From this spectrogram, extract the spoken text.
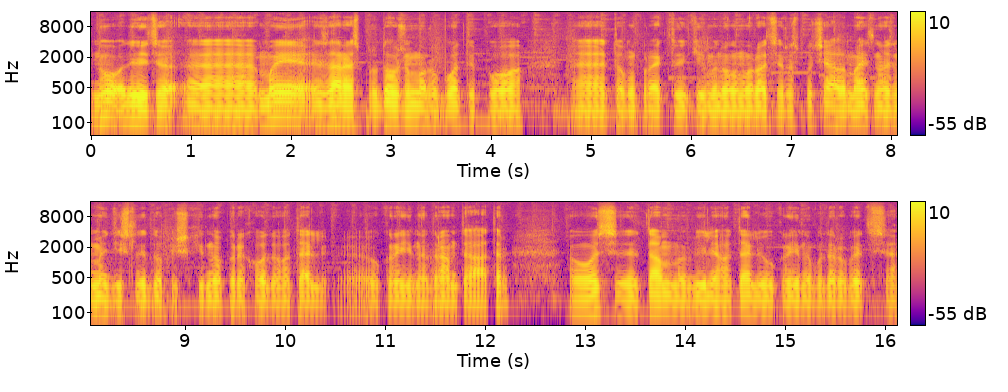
Ну, дивіться, е, ми зараз продовжимо роботи по е, тому проекту, який в минулому році розпочали. На ми дійшли до пішохідного переходу готель е, Україна Драмтеатр. Ось там біля готелю Україна буде робитися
